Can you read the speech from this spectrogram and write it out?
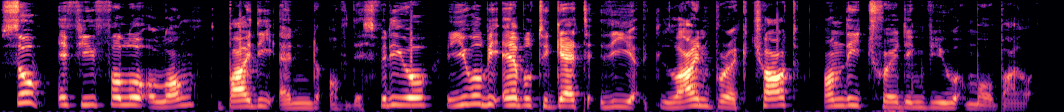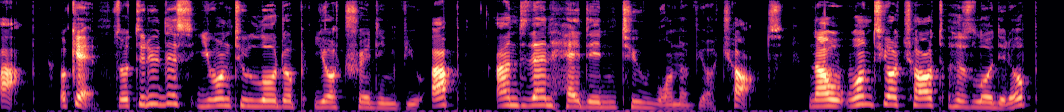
so if you follow along by the end of this video, you will be able to get the line break chart on the TradingView mobile app. Okay, so to do this, you want to load up your TradingView app and then head into one of your charts. Now, once your chart has loaded up,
